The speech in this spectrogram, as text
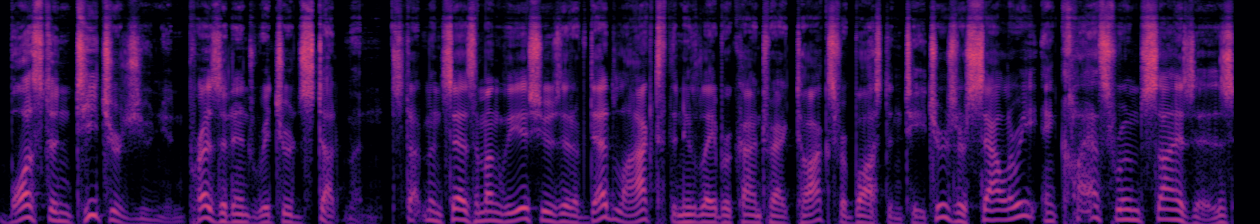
Boston Teachers Union President Richard Stutman. Stutman says among the issues that have deadlocked the new labor contract talks for Boston teachers are salary and classroom sizes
